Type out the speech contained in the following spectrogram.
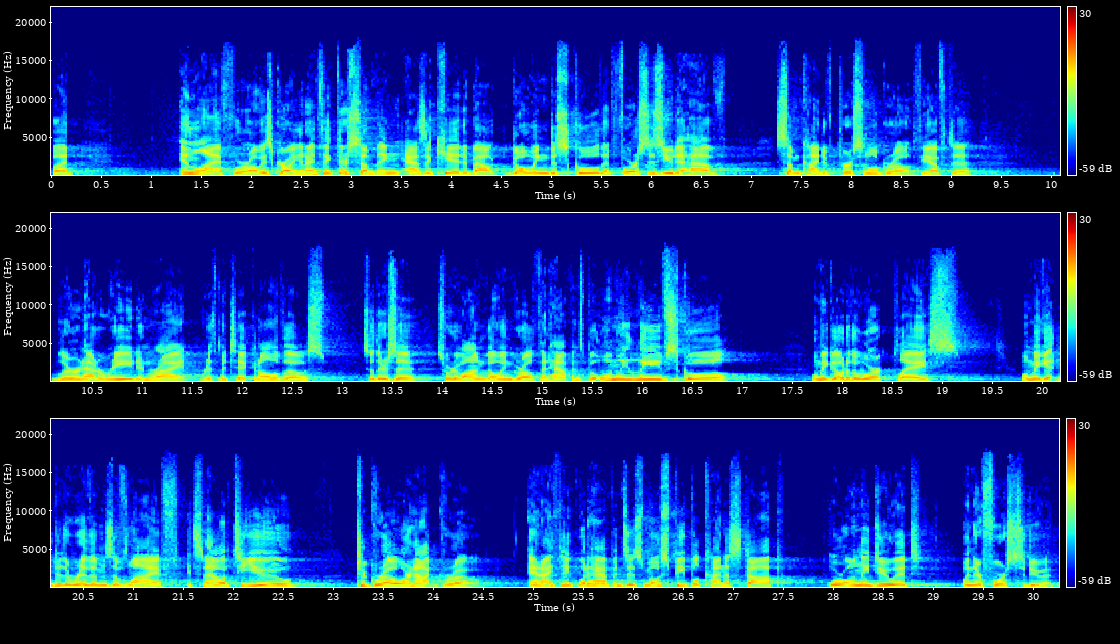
But in life, we're always growing. And I think there's something as a kid about going to school that forces you to have some kind of personal growth. You have to learn how to read and write, arithmetic, and all of those. So there's a sort of ongoing growth that happens. But when we leave school, when we go to the workplace, when we get into the rhythms of life, it's now up to you to grow or not grow. And I think what happens is most people kind of stop or only do it when they're forced to do it.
